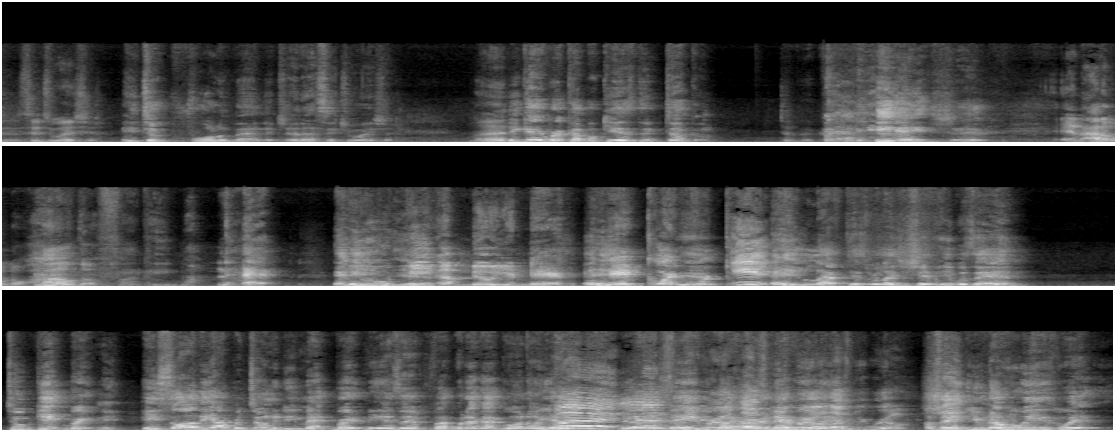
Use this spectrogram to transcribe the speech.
of the situation. He took full advantage of that situation. Man, He gave her a couple kids, then took them. took a he ain't shit. And I don't know how the fuck he won that. And he- you yeah. beat a millionaire And he- in court yeah. for kids. And he left his relationship he was in to get Britney. He saw the opportunity, met Britney, and said, "Fuck what I got going on." He had, but he had a let's be real. Let's be real. Let's be real. I'm She- saying, you know who he's with?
